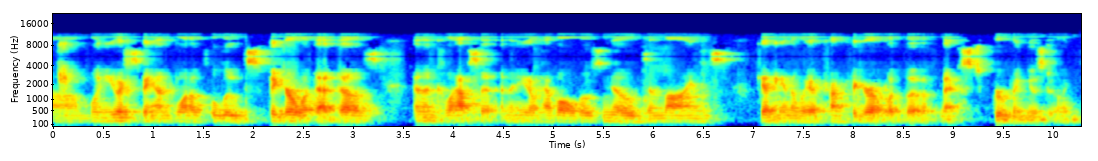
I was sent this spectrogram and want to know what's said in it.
um, when you expand one of the loops, figure what that does, and then collapse it, and then you don't have all those nodes and lines getting in the way of trying to figure out what the next grouping is doing.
